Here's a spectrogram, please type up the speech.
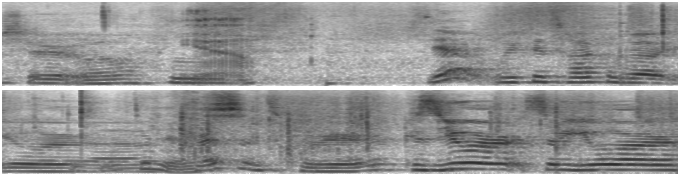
sure it will. yeah. Yeah, we could talk about your uh, Look at this. present career because you're so you're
